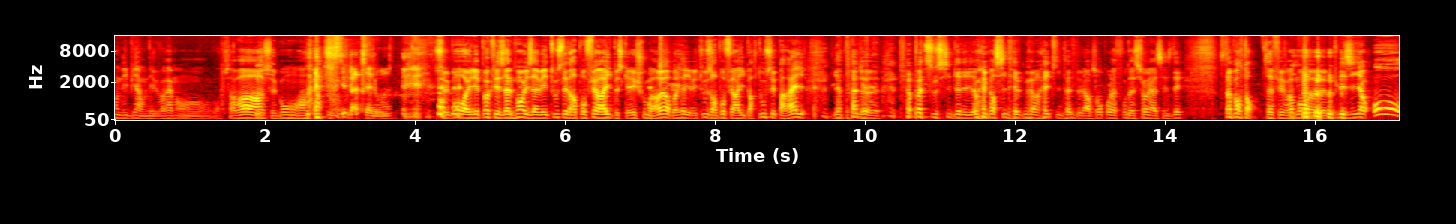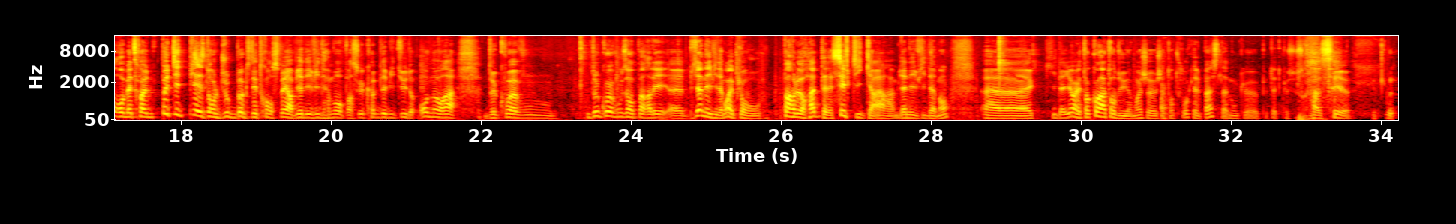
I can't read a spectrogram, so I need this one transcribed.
on est bien, on est vraiment. ça va, c'est bon. Hein. c'est pas très loin. c'est bon, à une époque, les Allemands, ils avaient tous les drapeaux Ferrari parce qu'il y avait Schumacher. Bah là, il y avait tous les drapeaux Ferrari partout, c'est pareil. Il n'y a pas de, y a pas de souci, bien évidemment. Et merci Dave Murray qui donne de l'argent pour la fondation et la CSD. C'est important, ça fait vraiment euh, plaisir. On remettra une petite pièce dans le jukebox des transferts, bien évidemment, parce que comme d'habitude, on aura de quoi vous de quoi vous en parler, euh, bien évidemment. Et puis on vous parlera de la safety car, hein, bien évidemment, euh, qui d'ailleurs est encore attendue. Moi, j'attends toujours qu'elle passe là, donc euh, peut-être que ce sera assez,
